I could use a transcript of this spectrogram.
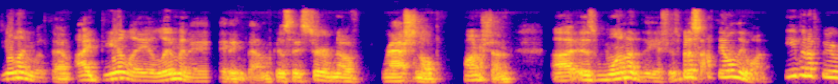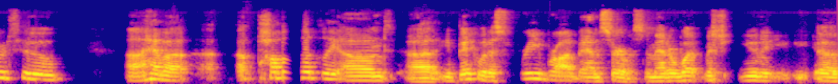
dealing with them, ideally eliminating them because they serve no rational function, uh, is one of the issues, but it's not the only one. Even if we were to uh, have a, a, publicly owned, uh, ubiquitous, free broadband service, no matter what unit uh,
